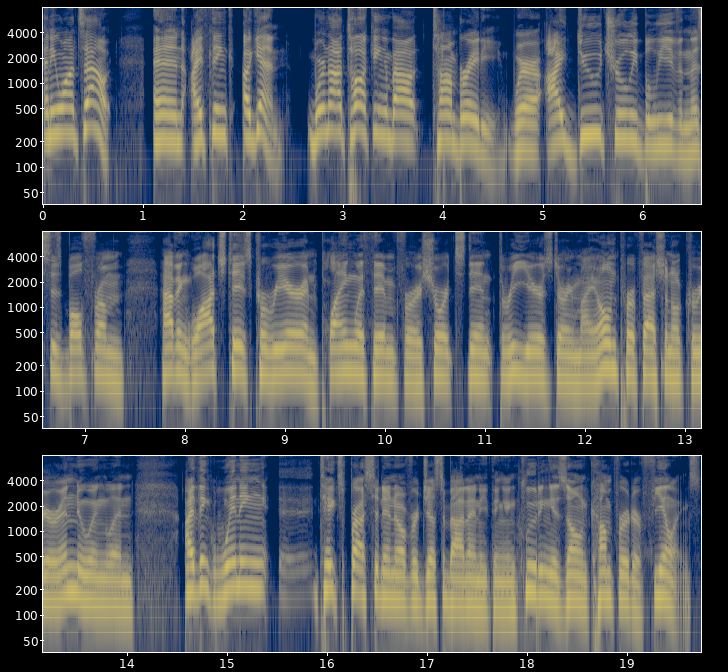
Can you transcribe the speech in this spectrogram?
and he wants out. And I think, again, we're not talking about Tom Brady, where I do truly believe, and this is both from having watched his career and playing with him for a short stint, three years during my own professional career in New England. I think winning uh, takes precedent over just about anything, including his own comfort or feelings.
